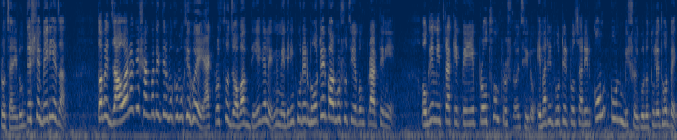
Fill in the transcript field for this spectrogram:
প্রচারের উদ্দেশ্যে বেরিয়ে যান। তবে যাওয়ার আগে সাংবাদিকদের মুখোমুখি হয়ে এক প্রস্থ জবাব দিয়ে গেলেন মেদিনীপুরের ভোটের কর্মসূচি এবং প্রার্থী নিয়ে। অগ্নিমিত্রাকে পেয়ে প্রথম প্রশ্ন ছিল এবারের ভোটের প্রচারের কোন কোন বিষয়গুলো তুলে ধরবেন?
